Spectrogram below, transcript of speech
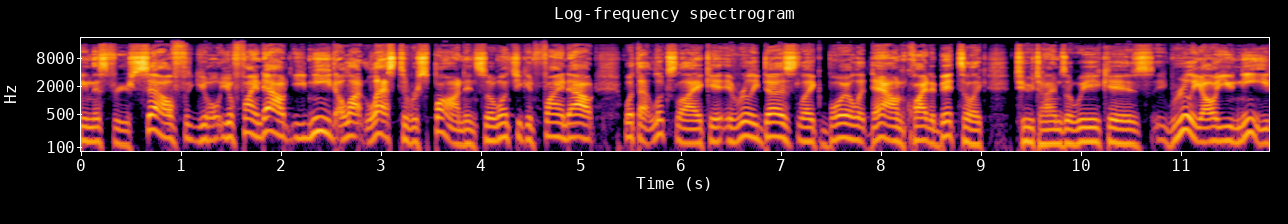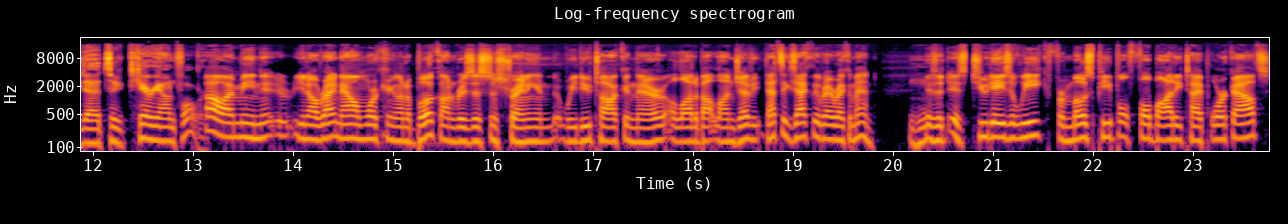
investigating this for yourself, you'll you'll find out you need a lot less to respond. And so once you can find out what that looks like, it, it really does like boil it down quite a bit to like two times a week is really all you need uh, to carry on forward. Oh, I mean, you know, right now I'm working on a book on resistance training, and we do talk in there a lot about longevity. That's exactly what I recommend. Mm-hmm. Is it is two days a week for most people, full body type workouts,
